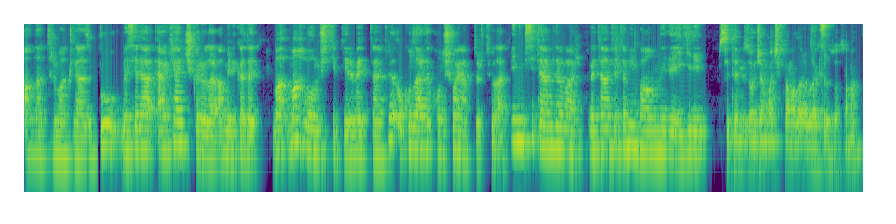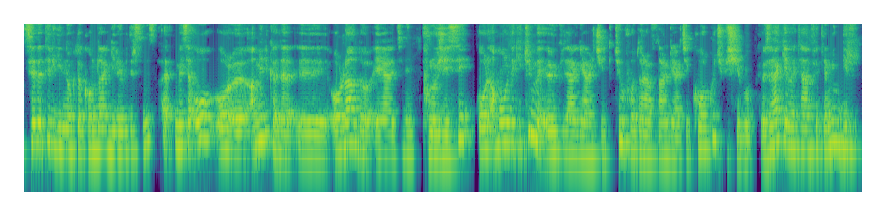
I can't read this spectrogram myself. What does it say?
anlattırmak lazım. Bu mesela erken çıkarıyorlar Amerika'da ma- mahvolmuş tipleri metten okullarda konuşma yaptırtıyorlar. Benim sitemde var. Metamfetamin bağımlılığı ile ilgili Sitemizi hocam açıklamalara bırakırız o zaman. sedatifgil.com'dan girebilirsiniz. E, Mesela o, o, e, Amerika'da e, Orlando eyaletinin projesi or, ama oradaki tüm öyküler gerçek, tüm fotoğraflar gerçek. Korkunç bir şey bu. Özellikle metamfetamin bir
